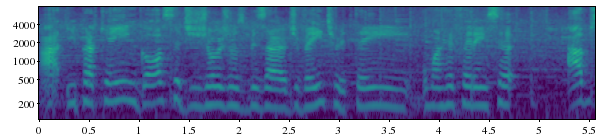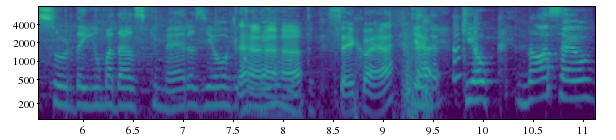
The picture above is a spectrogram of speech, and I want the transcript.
Ah, e pra quem gosta de JoJo's Bizarre Adventure, tem uma referência absurda em uma das quimeras e eu recomendo Aham, muito. Sei qual é. Que, é- que eu. Nossa, eu,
